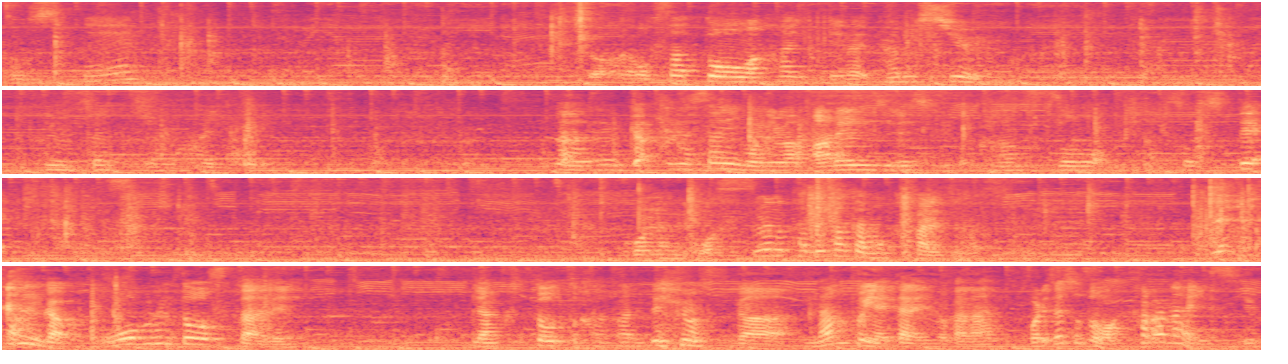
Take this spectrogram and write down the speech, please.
そしてお砂糖は入ってない。カルシウムもフーチャッチも入ってる。最後にはアレンジレシピと感想そしてこんなおすすめの食べ方も書かれてますでなんかオーブントースターで焼くとと書かれていますが何分焼いたらいいのかな？これじゃちょっとわからないですよ。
